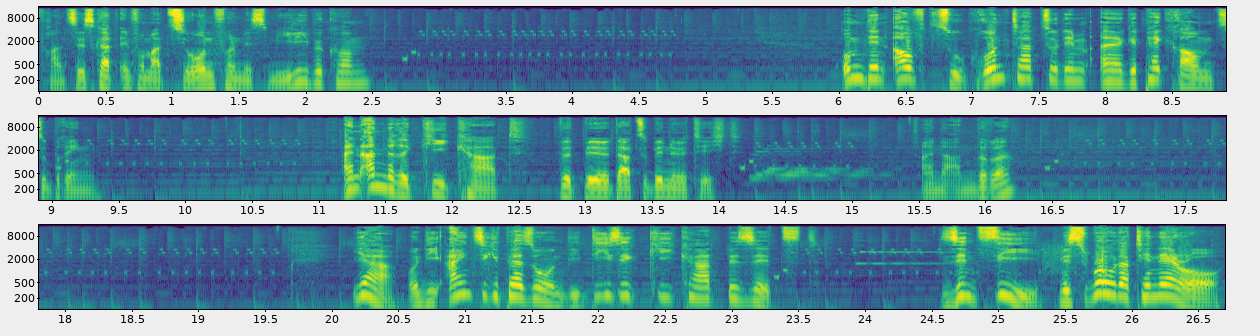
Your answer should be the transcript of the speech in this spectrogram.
Franziska hat Informationen von Miss Mealy bekommen? Um den Aufzug runter zu dem äh, Gepäckraum zu bringen. Eine andere Keycard wird dazu benötigt. Eine andere? Ja, und die einzige Person, die diese Keycard besitzt, sind Sie, Miss Rhoda Tenero.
